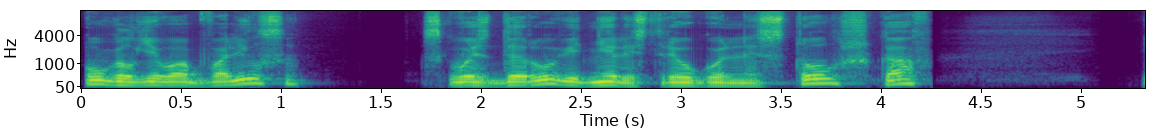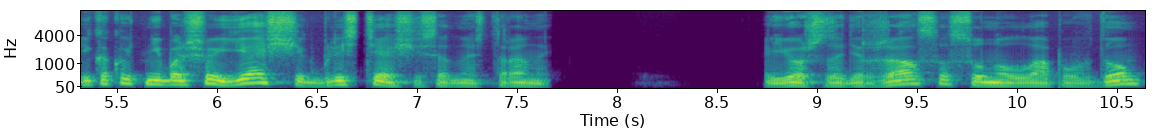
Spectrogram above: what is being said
Угол его обвалился. Сквозь дыру виднелись треугольный стол, шкаф и какой-то небольшой ящик, блестящий с одной стороны. Ёж задержался, сунул лапу в дом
